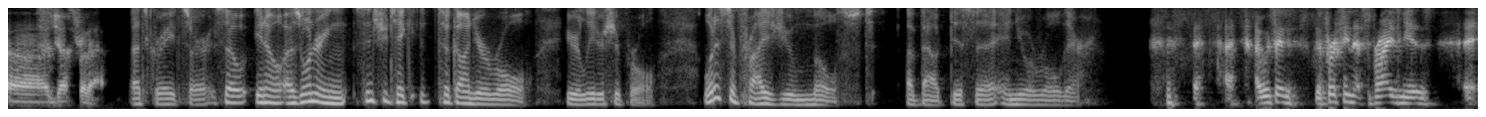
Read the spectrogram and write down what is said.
uh, adjust for that? That's great, sir. So, you know, I was wondering, since you take took on your role, your leadership role, what has surprised you most about DISA and your role there? I would say the first thing that surprised me is eh,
